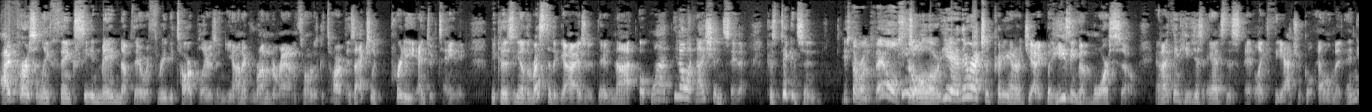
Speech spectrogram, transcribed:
I personally think seeing Maiden up there with three guitar players and Janick running around and throwing his guitar is actually pretty entertaining because you know the rest of the guys they're not. Oh, well, you know what? I shouldn't say that because Dickinson he still runs. They all he's still. all over. Yeah, they're actually pretty energetic, but he's even more so. And I think he just adds this eh, like theatrical element. And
